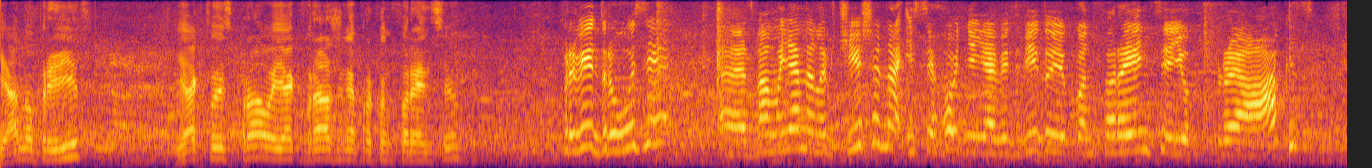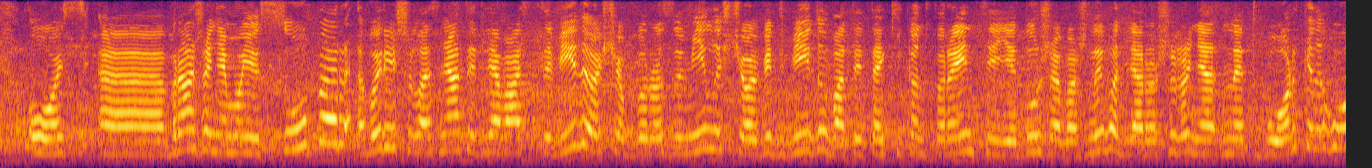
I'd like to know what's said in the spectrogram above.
Яно, привіт! Як твої справи, як враження про конференцію? Привіт, друзі! Е, З вами Яна Левчишина, і сьогодні я відвідую конференцію React. Ось е, враження мої супер. Вирішила зняти для вас це відео, щоб ви розуміли, що відвідувати такі конференції є дуже важливо для розширення нетворкінгу.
